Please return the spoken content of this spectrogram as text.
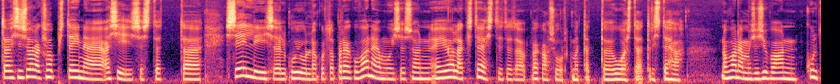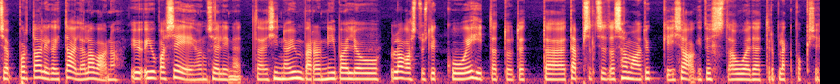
ta siis oleks hoopis teine asi, sest et äh, sellisel kujul, nagu ta praegu Vanemuises on, ei oleks tõesti teda väga suurt mõtet äh, uues teatris teha no Vanemuises juba on kuldse portaaliga Itaalia lava, noh juba see on selline, et äh, sinna ümber on nii palju lavastuslikku ehitatud, et täpselt sedasama tükki ei saagi tõsta Uue Teatri Black Box'i.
